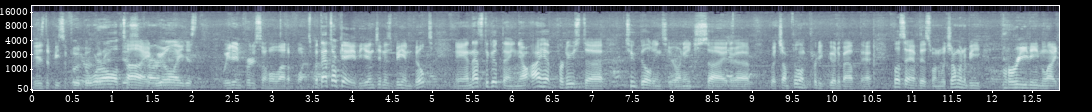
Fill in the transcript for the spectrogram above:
is the piece of food, but we're all tied. We only just we didn't produce a whole lot of points, but that's okay. The engine is being built, and that's the good thing. Now I have produced uh, two buildings here on each side, uh, which I'm feeling pretty good about that. Plus I have this one, which I'm going to be breeding like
